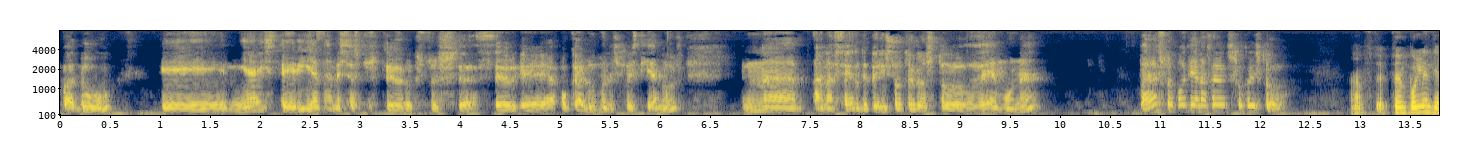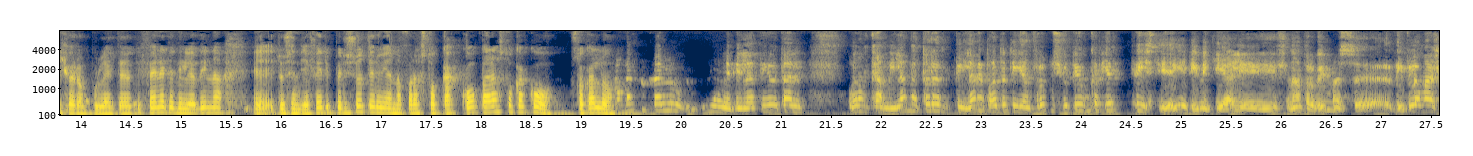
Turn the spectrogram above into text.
παντού. Ε, μια ιστερία ανάμεσα στους, θεω, στους ε, αποκαλούμενους χριστιανούς να αναφέρονται περισσότερο στο δαίμονα παρά στο πότε αναφέρονται στο Χριστό. Αυτό, είναι πολύ ενδιαφέρον που λέτε. Ότι φαίνεται δηλαδή να ε, τους ενδιαφέρει περισσότερο η αναφορά στο κακό παρά στο κακό. Στο καλό. Παρά στο καλό. Ναι, δηλαδή όταν, όταν μιλάμε τώρα, μιλάμε πάντοτε για ανθρώπους οι οποίοι έχουν κάποια πίστη. Ε, γιατί είναι και οι άλλοι συνάνθρωποι μας ε, δίπλα μας,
